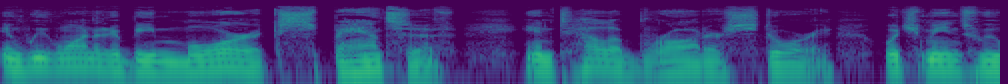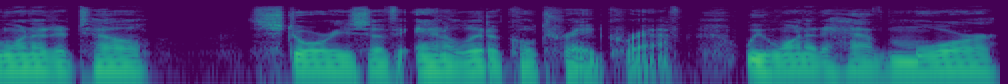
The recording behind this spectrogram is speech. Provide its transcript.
and we wanted to be more expansive and tell a broader story, which means we wanted to tell stories of analytical tradecraft. We wanted to have more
